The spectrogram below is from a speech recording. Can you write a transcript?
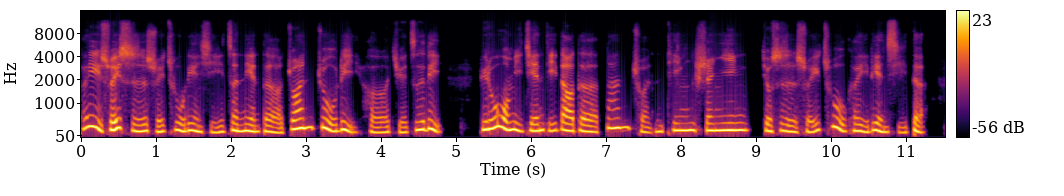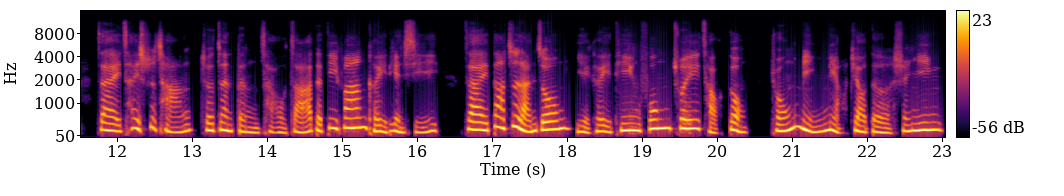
可以随时随处练习正念的专注力和觉知力。比如我们以前提到的单纯听声音，就是随处可以练习的。在菜市场、车站等嘈杂的地方可以练习，在大自然中也可以听风吹草动、虫鸣鸟叫的声音，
